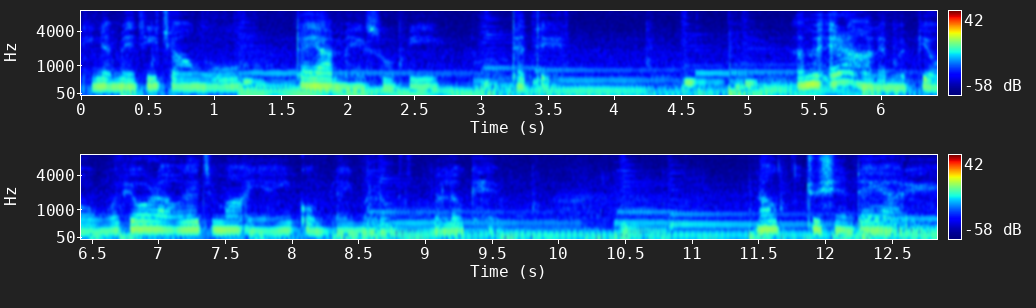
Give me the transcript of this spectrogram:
ဒီဒီနာမည်ကြီးကျောင်းကိုတက်ရမယ်ဆိုပြီးတက်တယ်ဒါပေမဲ့အဲ့ဒါကလည်းမပြောဘူးမပြောတာကိုလည်းကျမအရင်ကြီး complain မလုပ်မလုပ်ခဲ့ဘူးနောက်ကျူရှင်တက်ရတယ်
